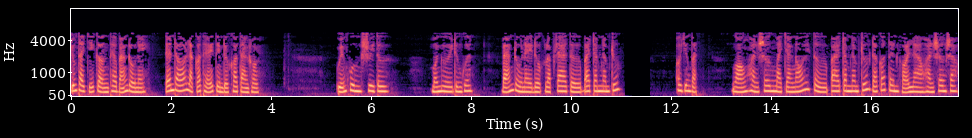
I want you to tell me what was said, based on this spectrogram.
chúng ta chỉ cần theo bản đồ này, đến đó là có thể tìm được kho tàng rồi. Uyển Quân suy tư. Mọi người đừng quên, bản đồ này được lập ra từ 300 năm trước. Âu Dương Bạch, ngọn Hoành Sơn mà chàng nói từ 300 năm trước đã có tên gọi là Hoành Sơn sao?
